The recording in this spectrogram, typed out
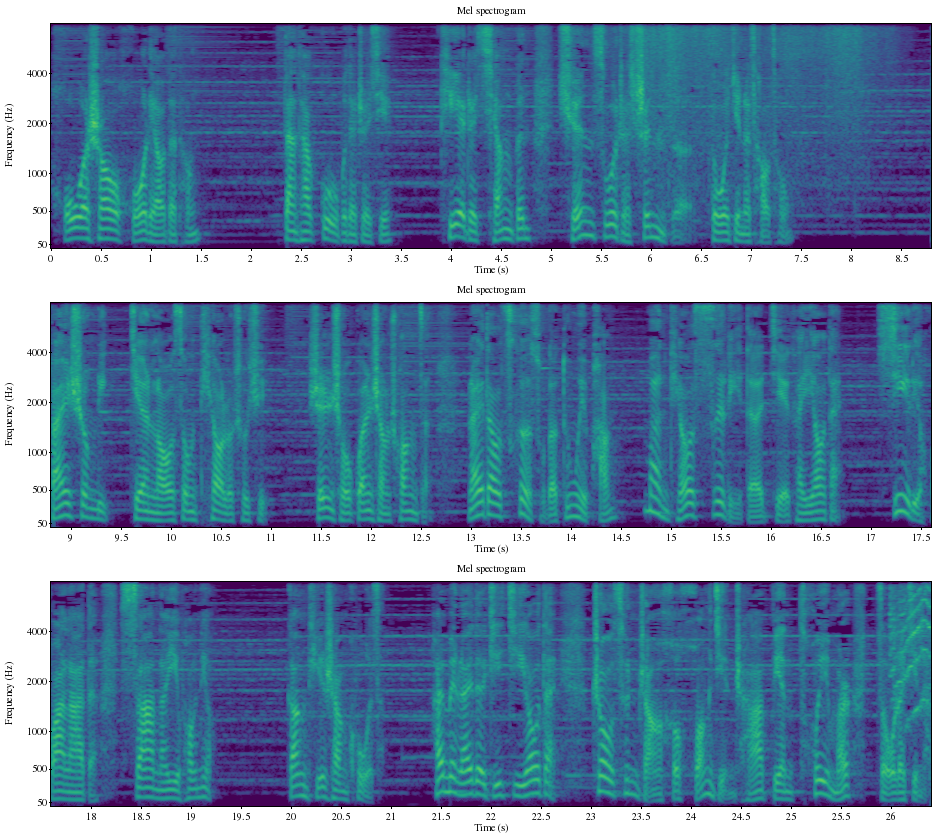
火烧火燎的疼。但他顾不得这些，贴着墙根蜷缩着身子躲进了草丛。白胜利见老宋跳了出去，伸手关上窗子，来到厕所的蹲位旁，慢条斯理地解开腰带，稀里哗啦地撒了一泡尿。刚提上裤子，还没来得及系腰带，赵村长和黄警察便推门走了进来。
